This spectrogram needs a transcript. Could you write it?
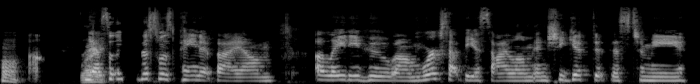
Huh. Right. Yeah, so this was painted by um, a lady who um, works at the asylum, and she gifted this to me.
